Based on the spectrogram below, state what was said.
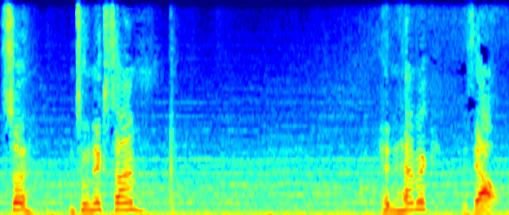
so until next time, Hidden Hammock is out.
